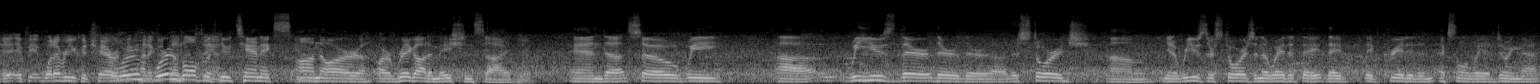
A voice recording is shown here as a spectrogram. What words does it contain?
If it, whatever you could share, well, we're, kind of we're involved with Nutanix yeah. on our, our rig automation side. Yeah. And uh, so we, uh, we use their, their, their, uh, their storage, um, you know, we use their storage in the way that they, they've, they've created an excellent way of doing that.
